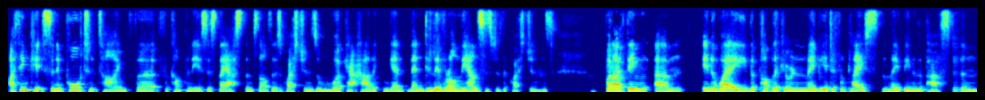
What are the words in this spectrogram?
I think it's an important time for, for companies as they ask themselves those questions and work out how they can get, then deliver on the answers to the questions but I think um, in a way the public are in maybe a different place than they've been in the past, and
